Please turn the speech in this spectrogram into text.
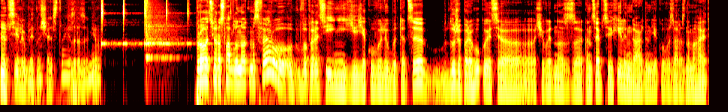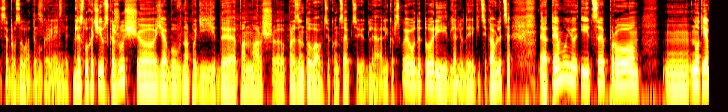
Всі люблять начальство, я зрозумів. Про цю розслаблену атмосферу в операційній, яку ви любите, це дуже перегукується, очевидно, з концепцією Healing Garden, яку ви зараз намагаєтеся просувати в Україні. Для слухачів скажу, що я був на події, де пан Марш е, презентував цю концепцію для лікарської аудиторії, для людей, які цікавляться е, темою, і це про. Ну, от я,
